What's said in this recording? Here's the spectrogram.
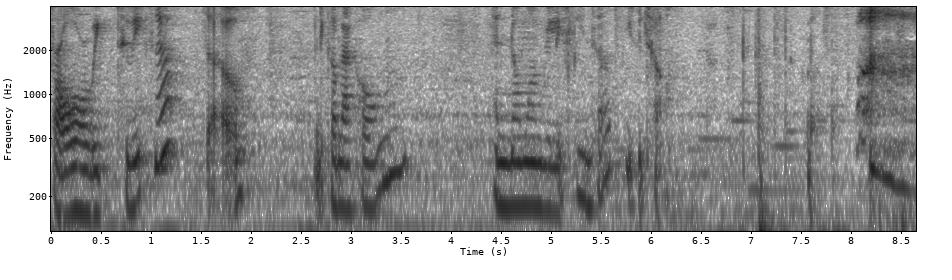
for over a week, two weeks now. So when you come back home and no one really cleans up, you can tell. That's, that's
